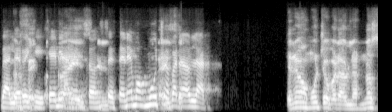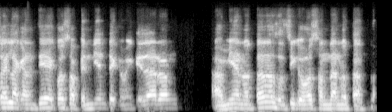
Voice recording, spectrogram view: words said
Dale, Ricky, genial. Entonces, tenemos mucho para hablar. Tenemos mucho para hablar. No sabes la cantidad de cosas pendientes que me quedaron a mí anotadas, así que vos andás anotando.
